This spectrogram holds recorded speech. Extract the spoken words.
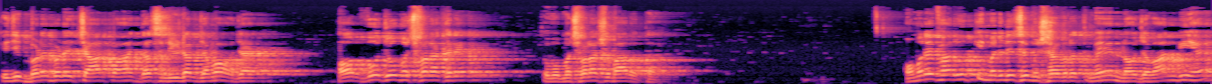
کہ جی بڑے بڑے چار پانچ دس لیڈر جمع ہو جائیں اور وہ جو مشورہ کرے تو وہ مشورہ شمار ہوتا ہے۔ عمر فاروق کی مجلس مشاورت میں نوجوان بھی ہیں،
